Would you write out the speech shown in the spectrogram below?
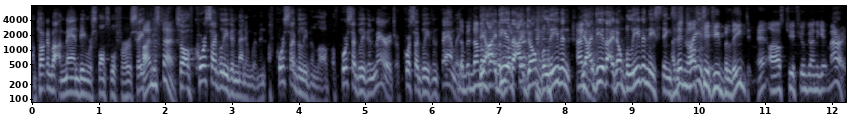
I'm talking about a man being responsible for her safety. I understand. So of course I believe in men and women. Of course I believe in love. Of course I believe in marriage. Of course I believe in family. No, but none the of that idea that I don't believe in the idea that I don't believe in these things I didn't ask crazy. you if you believed in it. I asked you if you're going to get married.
